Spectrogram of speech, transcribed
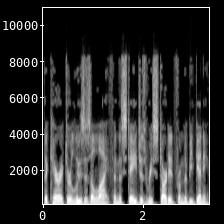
the character loses a life and the stage is restarted from the beginning.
